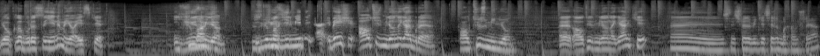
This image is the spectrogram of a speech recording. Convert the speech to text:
Yok la burası yeni mi? Yok eski. 200 bak. milyon. Düzgün bak. 227 yani 5 600 milyona gel buraya. 600 milyon. Evet 600 milyona gel ki He, şimdi şöyle bir geçelim bakalım şuraya.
